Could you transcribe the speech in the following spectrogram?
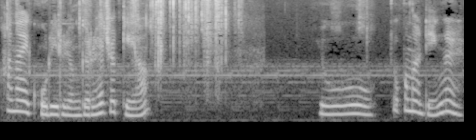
하나의 고리를 연결을 해줄게요. 요 조그만 링을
